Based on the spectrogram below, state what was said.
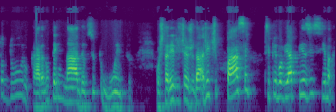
tô duro, cara, não tenho nada, eu sinto muito. Gostaria de te ajudar. A gente passa e se bobear, pisa em cima.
